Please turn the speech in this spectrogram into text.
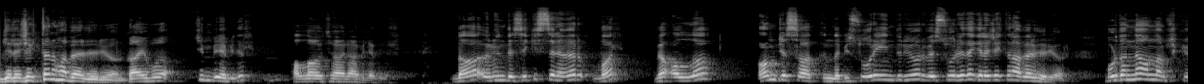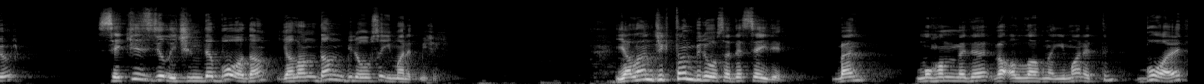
Gelecekten haber veriyor. Gaybı kim bilebilir? Allahü Teala bilebilir. Daha önünde sekiz sene var ve Allah amcası hakkında bir sure indiriyor ve surede gelecekten haber veriyor. Buradan ne anlam çıkıyor? Sekiz yıl içinde bu adam yalandan bile olsa iman etmeyecek. Yalancıktan bile olsa deseydi ben Muhammed'e ve Allah'ına iman ettim. Bu ayet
